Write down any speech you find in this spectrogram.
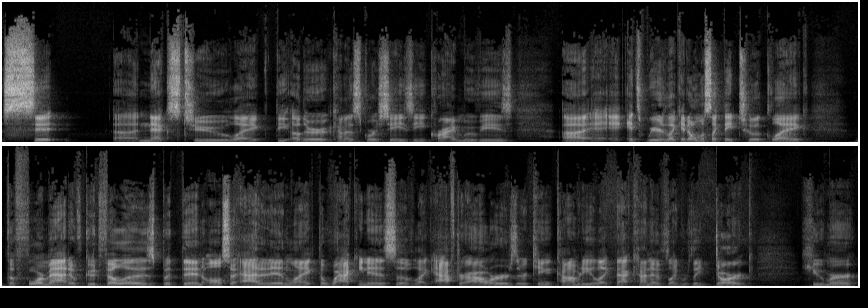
sit uh, next to like the other kind of Scorsese crime movies. Uh, it- it's weird. Like it almost like they took like the format of Goodfellas, but then also added in like the wackiness of like After Hours or King of Comedy, like that kind of like really dark humor.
